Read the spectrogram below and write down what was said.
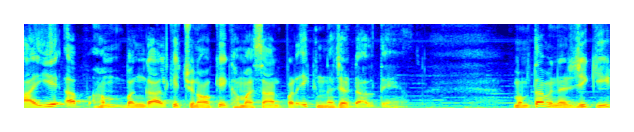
आइए अब हम बंगाल के चुनाव के घमासान पर एक नज़र डालते हैं। ममता बनर्जी की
